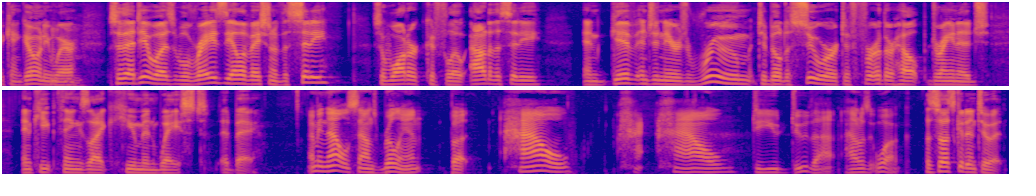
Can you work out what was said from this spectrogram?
it can't go anywhere. Mm-hmm. So the idea was we'll raise the elevation of the city so water could flow out of the city and give engineers room to build a sewer to further help drainage and keep things like human waste at bay. I mean, that all sounds brilliant, but how how do you do that? How does it work? So let's get into it.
